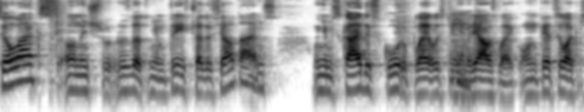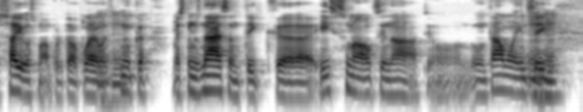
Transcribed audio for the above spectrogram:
cilvēks, un viņš var uzdot viņam trīs, četrus jautājumus. Viņam ir skaidrs, kuru playlistu viņam Mm. ir jāuzliek. Un tie cilvēki ir sajūsmā par to playlistu. Mm -hmm. nu, mēs tam neesam tik uh, izsmalcināti un, un tam līdzīgi. Mm. -hmm.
